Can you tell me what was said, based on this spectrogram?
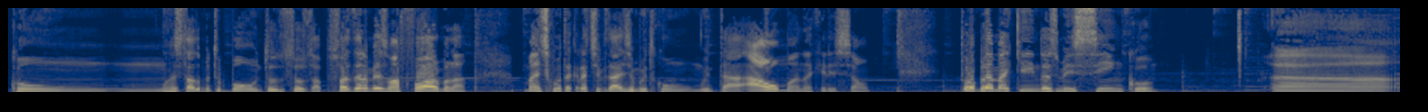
com um resultado muito bom em todos os seus álbuns. Fazendo a mesma fórmula, mas com muita criatividade e muito, com muita alma naquele som. O problema é que em 2005, uh, ah,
